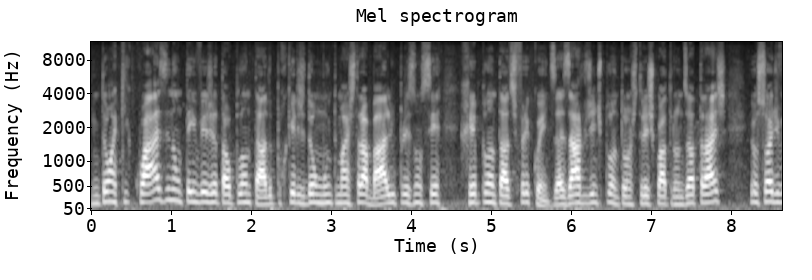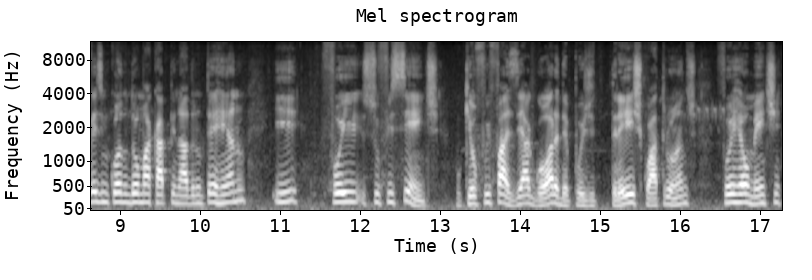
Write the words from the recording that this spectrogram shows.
então aqui quase não tem vegetal plantado porque eles dão muito mais trabalho e precisam ser replantados frequentes. As árvores a gente plantou uns 3, 4 anos atrás, eu só de vez em quando dou uma capinada no terreno e foi suficiente. O que eu fui fazer agora, depois de 3, 4 anos, foi realmente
